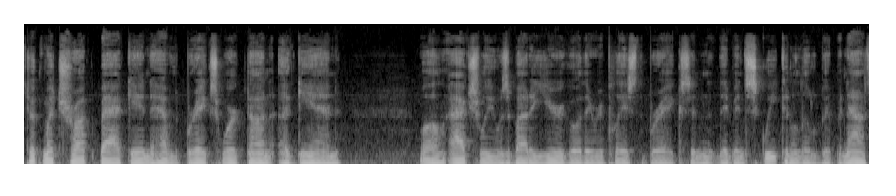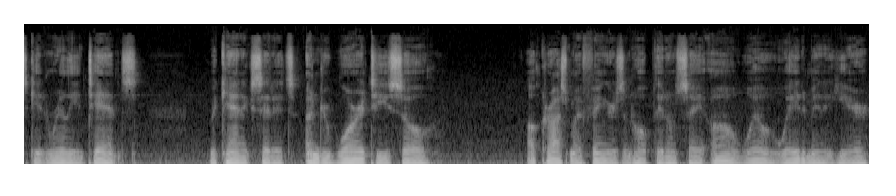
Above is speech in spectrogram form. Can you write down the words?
took my truck back in to have the brakes worked on again. Well, actually, it was about a year ago they replaced the brakes, and they've been squeaking a little bit, but now it's getting really intense. Mechanic said it's under warranty, so I'll cross my fingers and hope they don't say, oh, well, wait a minute here.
